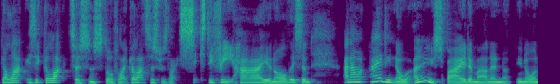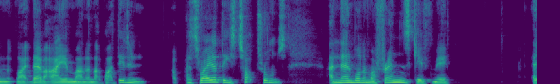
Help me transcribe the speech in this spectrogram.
Galact, is it Galactus and stuff? Like Galactus was like 60 feet high and all this. And and I, I didn't know, I knew Spider Man and, you know, and like them, Iron Man and that, but I didn't. So I had these top trumps and then one of my friends gave me a,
